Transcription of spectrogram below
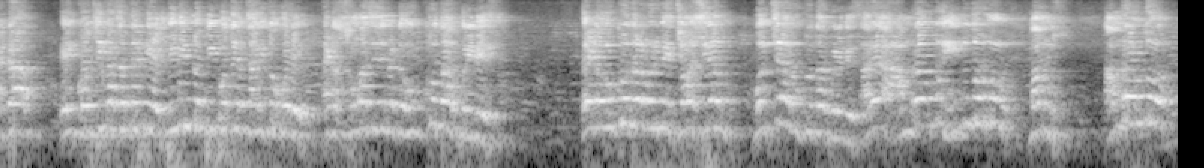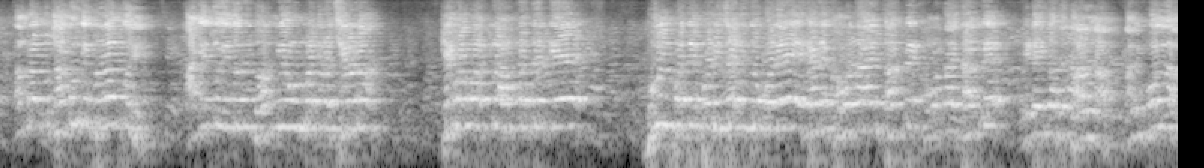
একটা এই কচি কাচাদেরকে বিভিন্ন বিপদে চালিত করে একটা সমাজে যেন একটা উগ্রতার পরিবেশ। এটা উগ্রতার পরিবেশ জয় শ্রীরাম বলছে আর উগ্রতার পরিবেশ। আরে আমরাও তো হিন্দু ধর্ম মানুষ আমরাও তো আমরা তো ঠাকুরকে প্রণাম করি। আগে তো এই ধরনের ধর্মীয় উন্মাদনা ছিল না। কেবলমাত্র আপনাদেরকে ভুল পথে পরিচালিত করে ক্ষমতায় থাকবে, এটাই তাদের ধারণা। আমি বললাম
